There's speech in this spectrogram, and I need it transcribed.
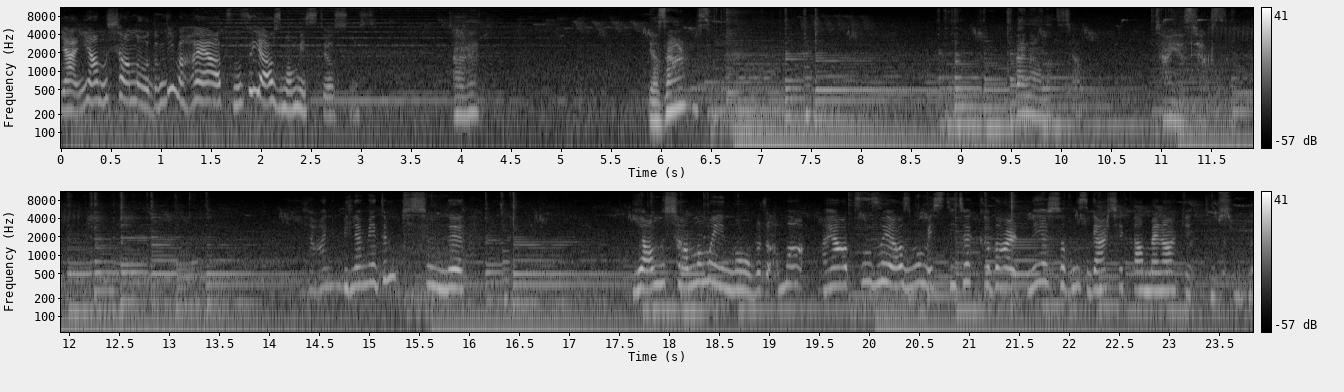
Yani yanlış anlamadım değil mi? Hayatınızı yazmamı istiyorsunuz. Evet. Yazar mısın? Ben anlatacağım. Sen yazacaksın. Yani bilemedim ki şimdi. Yanlış anlamayın ne olur ama hayatınızı yazmamı isteyecek kadar ne yaşadınız gerçekten merak ettim şimdi.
